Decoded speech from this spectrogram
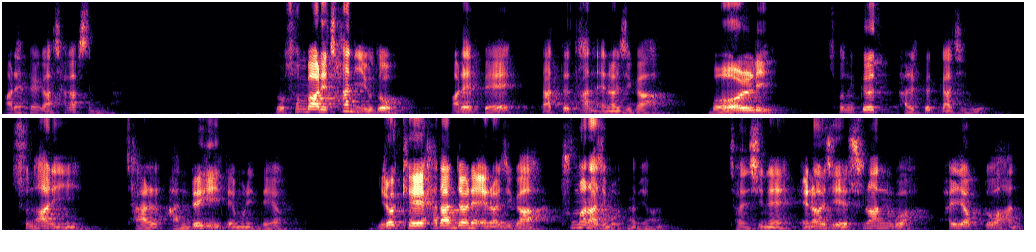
아랫배가 차갑습니다. 또 손발이 찬 이유도 아랫배에 따뜻한 에너지가 멀리 손끝, 발끝까지 순환이 잘 안 되기 때문인데요. 이렇게 하단전의 에너지가 충만하지 못하면 전신의 에너지의 순환과 활력 또한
